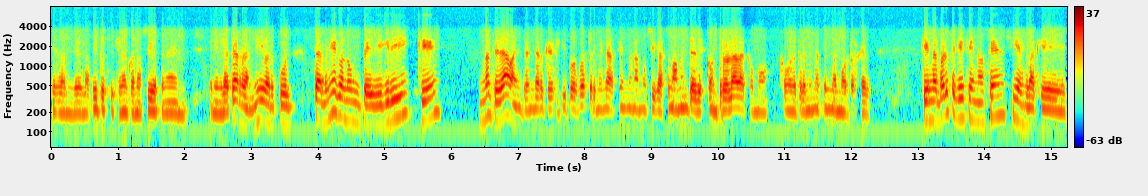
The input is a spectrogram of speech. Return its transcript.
que es donde los Beatles se hicieron conocidos en Inglaterra, en Liverpool sea, venía con un pedigrí que no te daba a entender que el tipo después terminara haciendo una música sumamente descontrolada como, como lo terminó haciendo Motorhead. Que me parece que esa inocencia es la que,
